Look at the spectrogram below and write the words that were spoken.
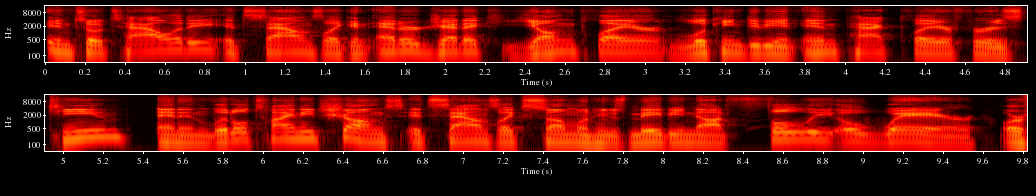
in totality, it sounds like an energetic young player looking to be an impact player for his team. And in little tiny chunks, it sounds like someone who's maybe not fully aware or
